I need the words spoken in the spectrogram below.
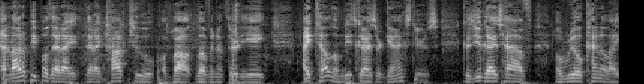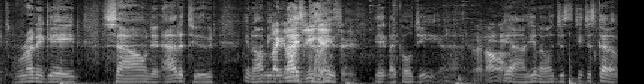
I, a lot of people that I that I talk to about Love and a 38, I tell them these guys are gangsters because you guys have a real kind of like renegade sound and attitude. You know, I mean, like you're nice OG guys, gangsters. Yeah, like OG, yeah, Right on. yeah. You know, just you just gotta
